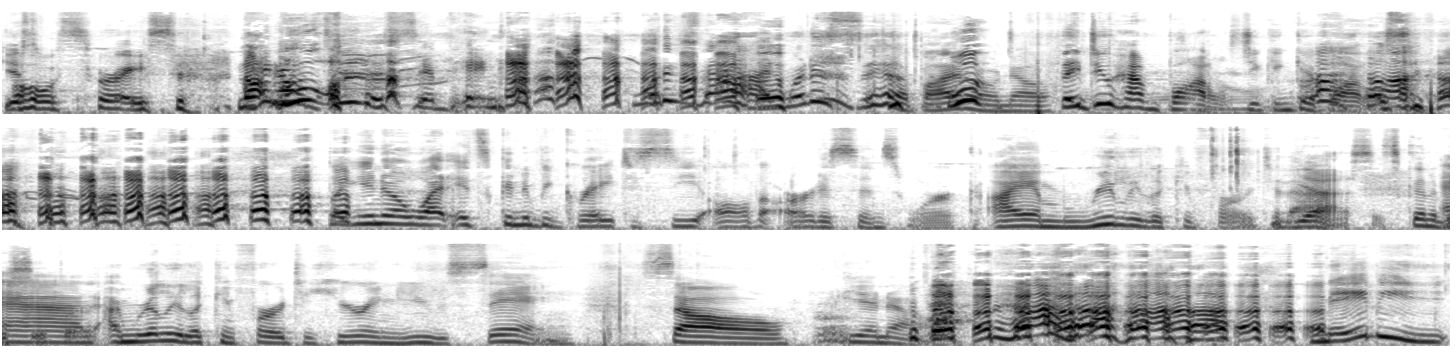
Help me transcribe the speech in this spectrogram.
Yes. Oh, sorry. Not- I don't do the sipping. what is that? What is sip? I Well, don't know. They do have bottles. You can get bottles. But you know what? It's going to be great to see all the artisans' work. I am really looking forward to that. yes, it's going to be and super. I'm really looking forward to hearing you sing. So, you know. maybe,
